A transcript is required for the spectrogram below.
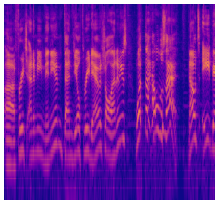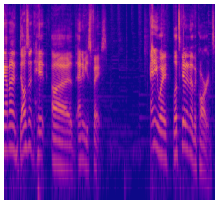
uh, for each enemy minion, then deal 3 damage to all enemies. What the hell was that? Now it's 8 mana and doesn't hit uh, enemy's face. Anyway, let's get into the cards.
